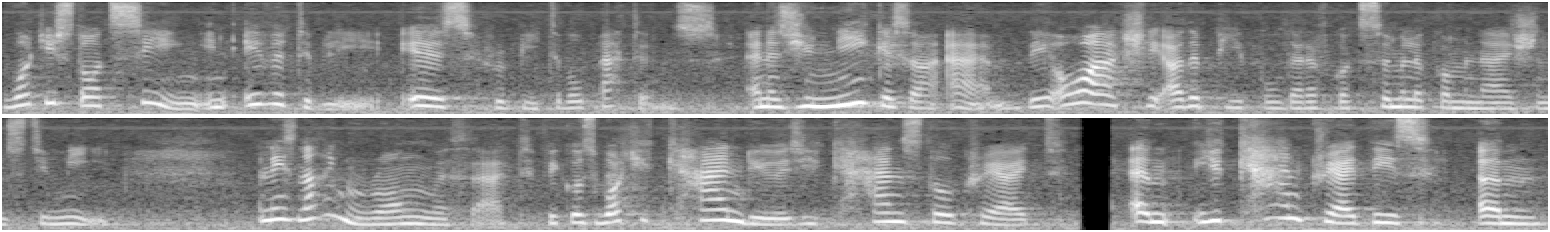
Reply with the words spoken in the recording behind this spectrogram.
what you start seeing inevitably is repeatable patterns. And as unique as I am, there are actually other people that have got similar combinations to me. And there's nothing wrong with that because what you can do is you can still create um, you can create these um,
